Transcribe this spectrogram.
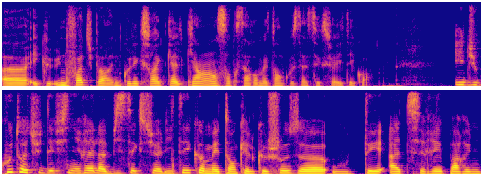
euh, et qu'une fois, tu peux avoir une connexion avec quelqu'un sans que ça remette en cause ta sexualité, quoi. Et du coup, toi, tu définirais la bisexualité comme étant quelque chose euh, où t'es attiré par une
